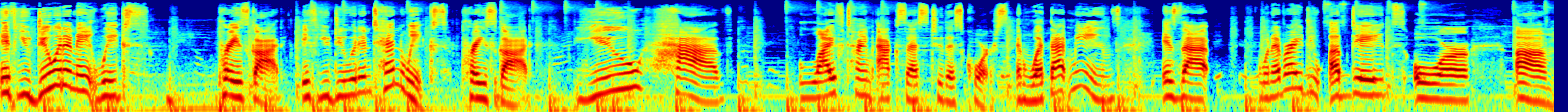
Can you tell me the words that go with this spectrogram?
if you do it in eight weeks, praise God. If you do it in 10 weeks, praise God. You have lifetime access to this course. And what that means is that whenever I do updates or um,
